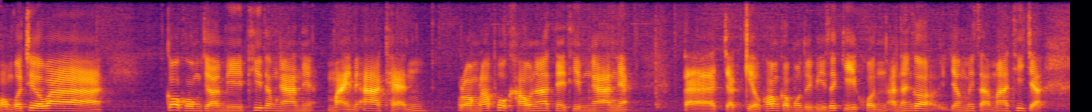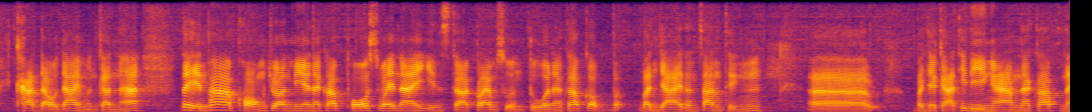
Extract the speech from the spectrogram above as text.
ผมก็เชื่อว่า ก็คงจะมีที่ทำงานเนี่ยใหม่ในอ้าแขน รองรับพวกเขานะในทีมงานเนี่ยแต่จะเกี่ยวข้องกับ MotoGP สักกี่คน อันนั้นก็ยังไม่สามารถที่จะคาดเดาได้เหมือนกันนะฮะได้เห็นภาพของจอห์นเมียนะครับโพสต์ไว้ใน Instagram ส่วนตัวนะครับ ก็บรรยายสั้นๆถึงบรรยากาศที่ดีงามนะครับ ใน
